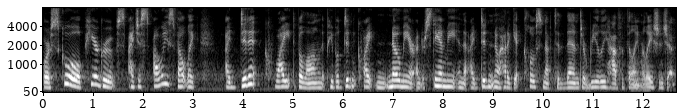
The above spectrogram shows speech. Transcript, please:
or school, peer groups. I just always felt like I didn't quite belong, that people didn't quite know me or understand me, and that I didn't know how to get close enough to them to really have a fulfilling relationship.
